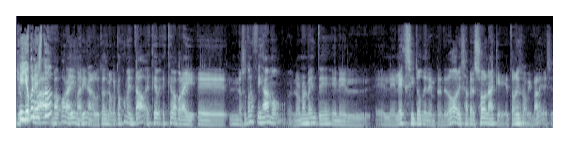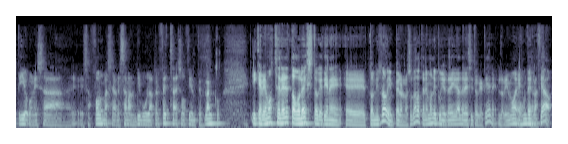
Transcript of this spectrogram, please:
Que yo con esto- Va, por ahí, Marina. Lo que, tú, lo que tú has comentado es que, es que va por ahí. Eh, nosotros nos fijamos normalmente en el, en el éxito del emprendedor, esa persona que. Tony Robbins, ¿vale? Ese tío con esa, esa forma, esa, esa mandíbula perfecta, esos dientes blancos. Y queremos tener todo el éxito que tiene eh, Tony Robbins, pero nosotros no tenemos ni puñetera idea del éxito que tiene. Lo mismo es un desgraciado.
